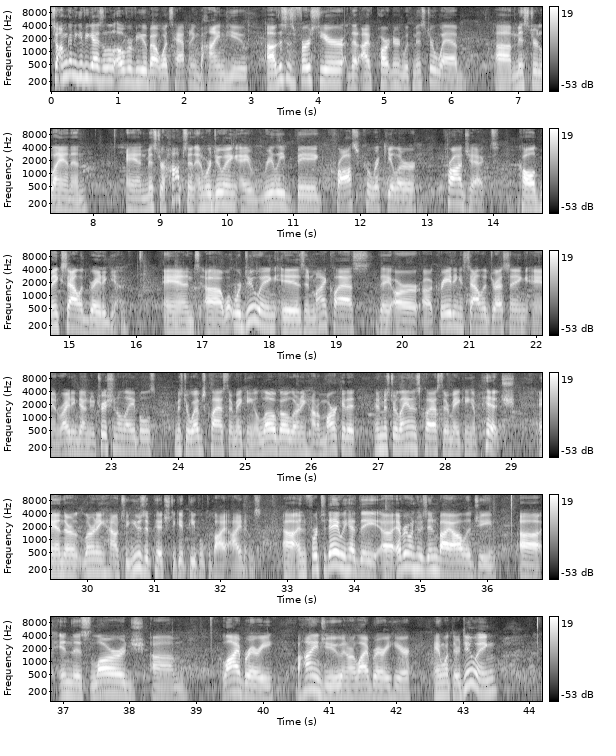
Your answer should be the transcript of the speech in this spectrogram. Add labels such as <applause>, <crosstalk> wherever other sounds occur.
So I'm going to give you guys a little overview about what's happening behind you. Uh, this is the first year that I've partnered with Mr. Webb, uh, Mr. Lannon, and Mr. Hobson, and we're doing a really big cross-curricular project called Make Salad Great Again. And uh, what we're doing is in my class, they are uh, creating a salad dressing and writing down nutritional labels. Mr. Webb's class, they're making a logo, learning how to market it. In Mr. Lannon's class, they're making a pitch and they're learning how to use a pitch to get people to buy items. Uh, and for today, we had the uh, everyone who's in biology uh, in this large um, library behind you in our library here. And what they're doing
